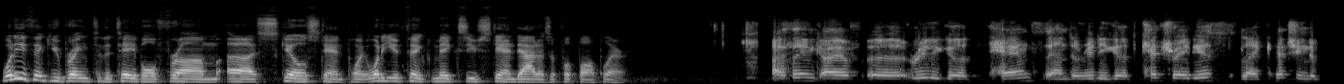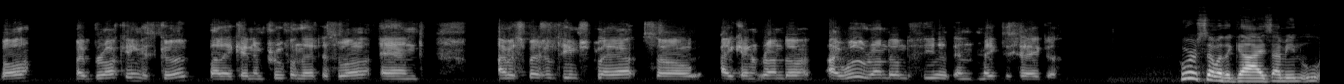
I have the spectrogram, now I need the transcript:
What do you think you bring to the table from a skills standpoint? What do you think makes you stand out as a football player? I think I have uh, really good hands and a really good catch radius, like catching the ball my blocking is good, but I can improve on that as well. And I'm a special teams player, so I can run down. I will run down the field and make the tackle. Who are some of the guys? I mean,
